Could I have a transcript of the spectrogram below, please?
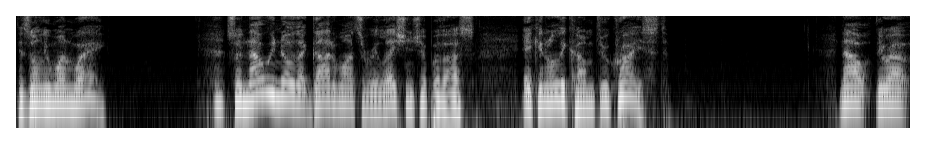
There's only one way. So now we know that God wants a relationship with us it can only come through Christ. Now, there are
